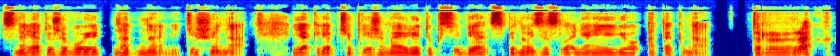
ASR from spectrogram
Снаряд уже воет над нами. Тишина. Я крепче прижимаю Риту к себе, спиной заслоняя ее от окна. Трах!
